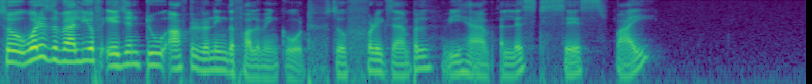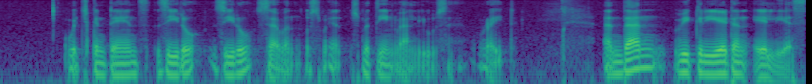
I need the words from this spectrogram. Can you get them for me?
so what is the value of agent 2 after running the following code so for example we have a list say spy which contains 0 0 7 उसमें उसमें तीन values हैं right and then we create an alias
